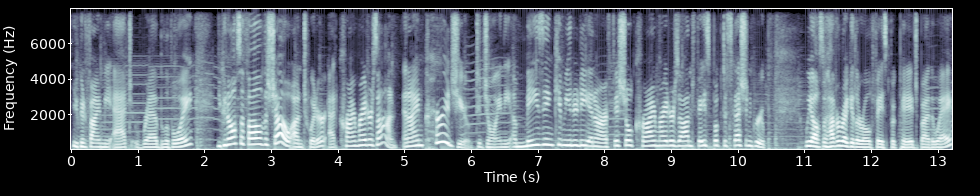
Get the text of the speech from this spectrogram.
you can find me at Reb Lavoie. You can also follow the show on Twitter at Crime Writers On. And I encourage you to join the amazing community in our official Crime Writers On Facebook discussion group. We also have a regular old Facebook page, by the way.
